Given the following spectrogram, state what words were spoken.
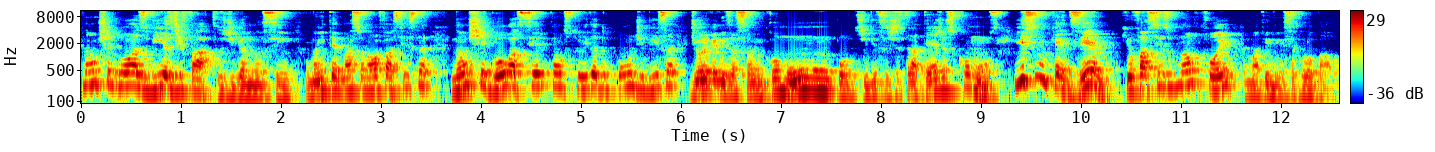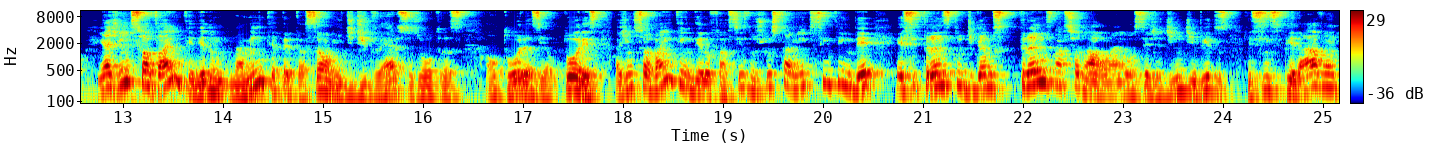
não chegou às vias de fato, digamos assim. Uma internacional fascista não chegou a ser construída do ponto de vista de organização em comum, ponto de vista de estratégias comuns. Isso não quer dizer que o fascismo não foi uma tendência global. E a gente só vai entender, na minha interpretação e de diversos outras autoras e autores, a gente só vai entender o fascismo justamente se entender esse trânsito, digamos, transnacional, né? ou seja, de indivíduos que se inspiravam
